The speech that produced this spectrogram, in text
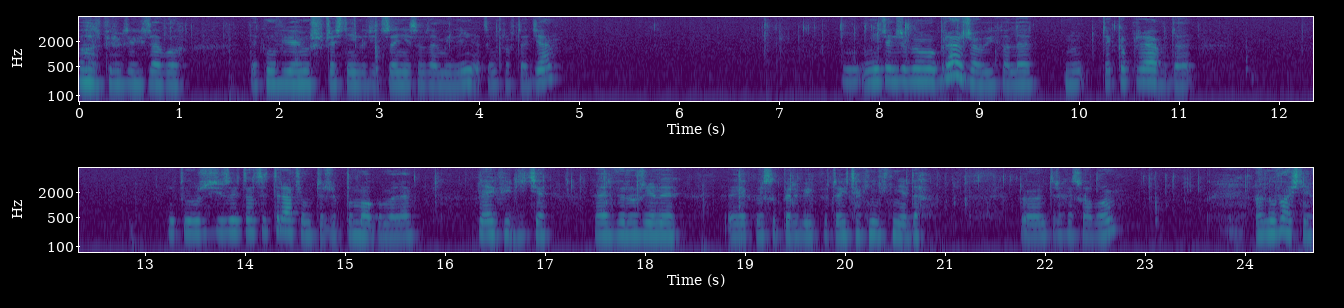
O, dopiero ktoś da, bo jak mówiłem już wcześniej, ludzie tutaj nie są za mili na tym craftedzie. Nie tak, żebym obrażał ich, ale no, taka prawda. I tu już się tutaj tacy trafią, którzy pomogą, ale no jak widzicie, nawet wyróżniony e, jako super VIP to i tak nikt nie da. No, trochę słabo. A no właśnie,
